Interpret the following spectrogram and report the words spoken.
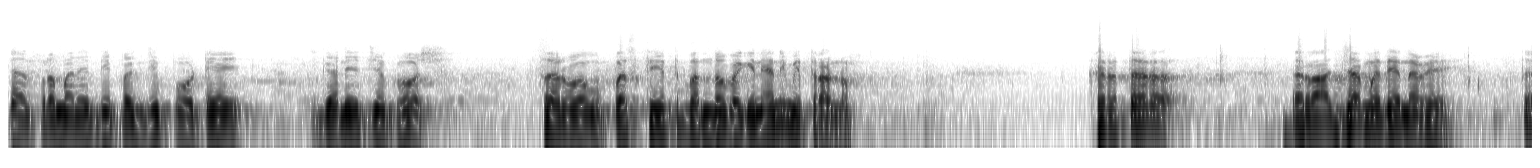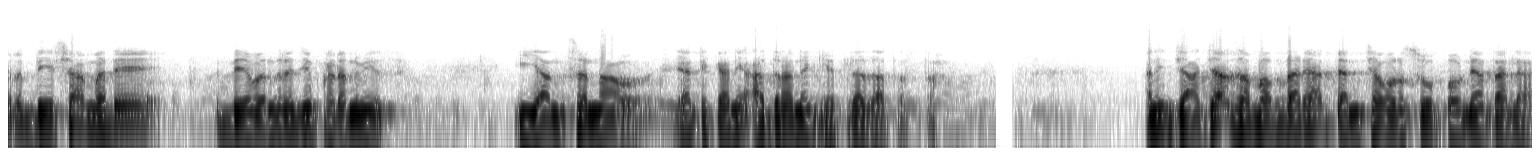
त्याचप्रमाणे दीपकजी पोटे गणेशजी घोष सर्व उपस्थित बंधू भगिनी आणि मित्रांनो. खरं तर राज्यामध्ये नव्हे तर देशामध्ये देवेंद्रजी फडणवीस यांचं नाव या ठिकाणी आदराने घेतलं जात असतं. आणि ज्या ज्या जबाबदाऱ्या त्यांच्यावर सोपवण्यात आल्या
